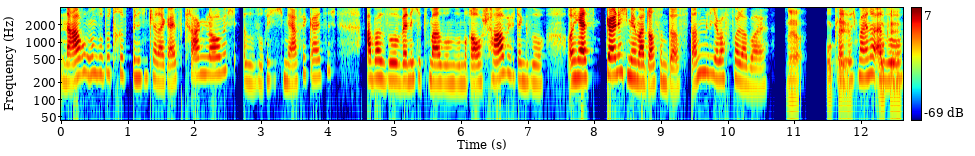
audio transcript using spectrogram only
Nahrung und so betrifft, bin ich ein kleiner Geizkragen, glaube ich. Also so richtig nervig geizig. Aber so, wenn ich jetzt mal so, so einen Rausch habe, ich denke so, und jetzt gönne ich mir mal das und das, dann bin ich aber voll dabei. Ja, okay. Weißt du, was ich meine? Also Okay.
